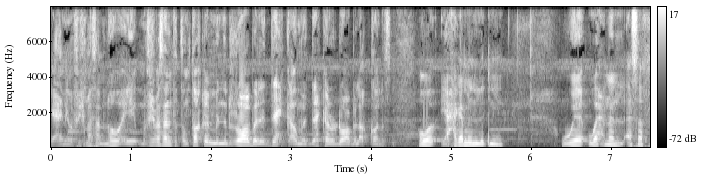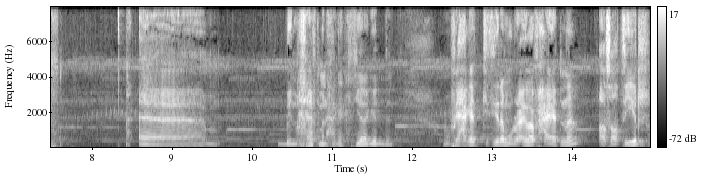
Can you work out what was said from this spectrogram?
يعني مفيش مثلا اللي هو إيه مفيش مثلا أنت تنتقل من الرعب للضحك أو من الضحك للرعب لأ خالص. هو يا حاجة من الاثنين. وإحنا للأسف آم، بنخاف من حاجات كتيرة جدا. وفي حاجات كتيرة مرعبة في حياتنا أساطير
